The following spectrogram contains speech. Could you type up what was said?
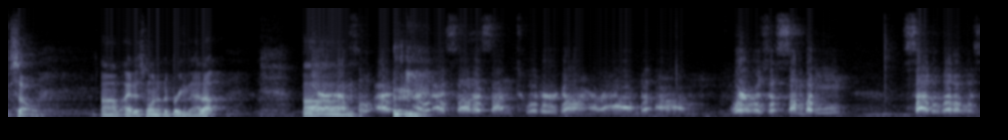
so um, I just wanted to bring that up. Yeah, Um, absolutely. I, I, I saw this on Twitter going around um, where it was just somebody said that it was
